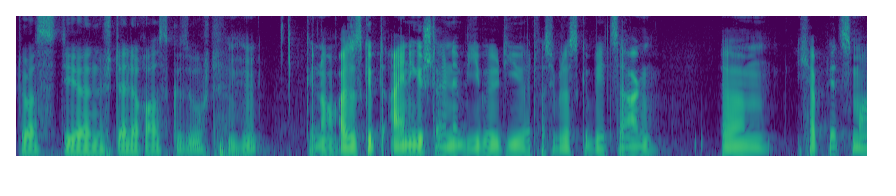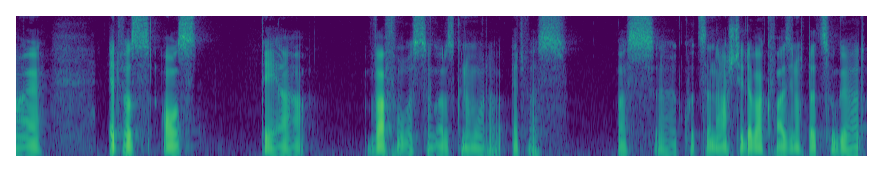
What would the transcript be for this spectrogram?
Du hast dir eine Stelle rausgesucht. Mhm. Genau, also es gibt einige Stellen der Bibel, die etwas über das Gebet sagen. Ähm, ich habe jetzt mal etwas aus der Waffenrüstung Gottes genommen oder etwas was äh, kurz danach steht, aber quasi noch dazugehört.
